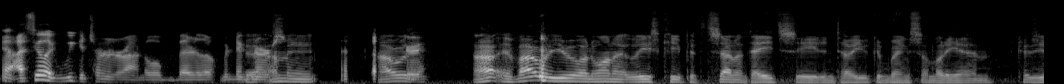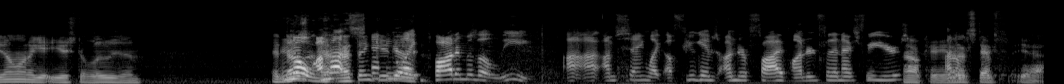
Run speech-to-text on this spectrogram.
Yeah, I feel like we could turn it around a little bit better though with Nick Yeah, Nurse. I mean, I would. I, if I were you, I'd want to at least keep it seventh, eighth seed until you could bring somebody in, because you don't want to get used to losing. It No, I'm not I think saying you got. like bottom of the league. I, I I'm saying like a few games under 500 for the next few years. Okay, yeah, that's def- yeah.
